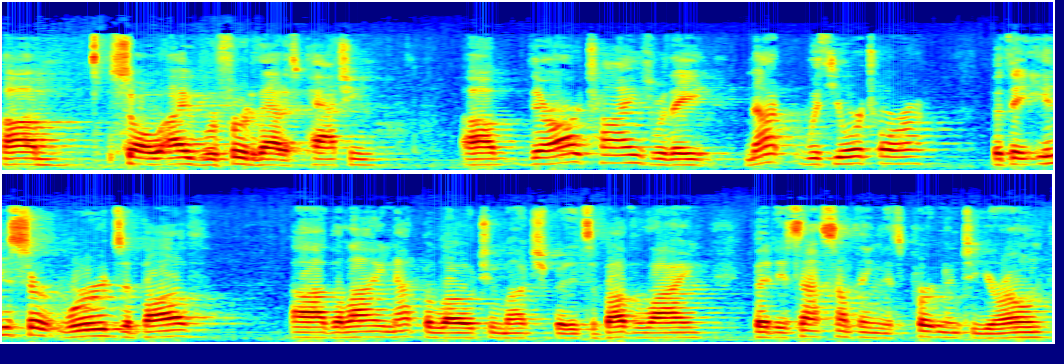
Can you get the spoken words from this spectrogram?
Um, so I refer to that as patching. Um, there are times where they, not with your Torah, but they insert words above uh, the line, not below too much, but it's above the line. But it's not something that's pertinent to your own,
